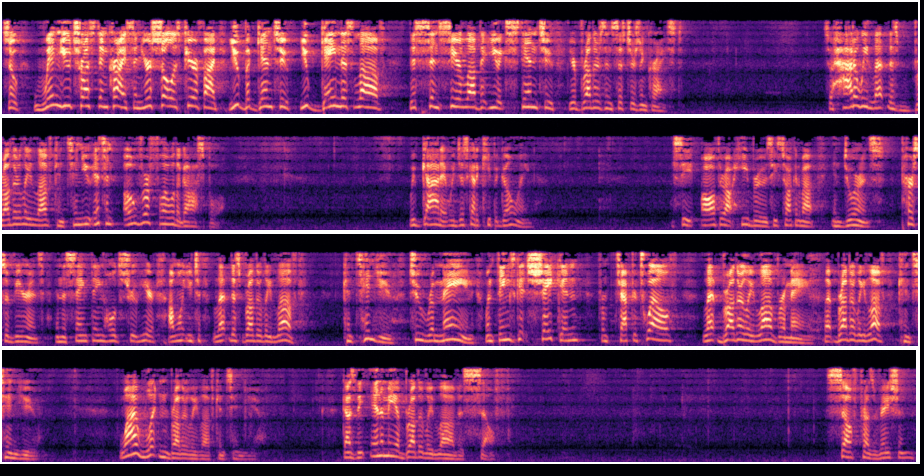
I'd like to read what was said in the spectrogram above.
So when you trust in Christ and your soul is purified, you begin to, you gain this love, this sincere love that you extend to your brothers and sisters in Christ. So, how do we let this brotherly love continue? It's an overflow of the gospel. We've got it. We just got to keep it going. You see, all throughout Hebrews, he's talking about endurance, perseverance, and the same thing holds true here. I want you to let this brotherly love continue to remain. When things get shaken from chapter 12, let brotherly love remain. Let brotherly love continue. Why wouldn't brotherly love continue? Guys, the enemy of brotherly love is self. Self preservation,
